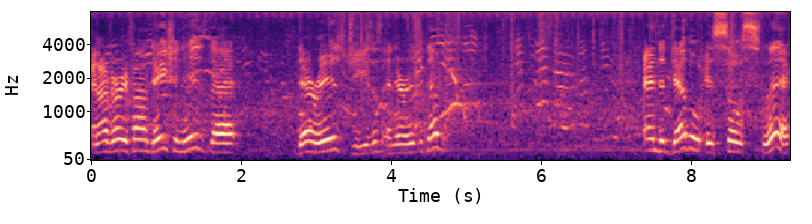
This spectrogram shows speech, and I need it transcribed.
And our very foundation is that there is Jesus and there is the devil. And the devil is so slick,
